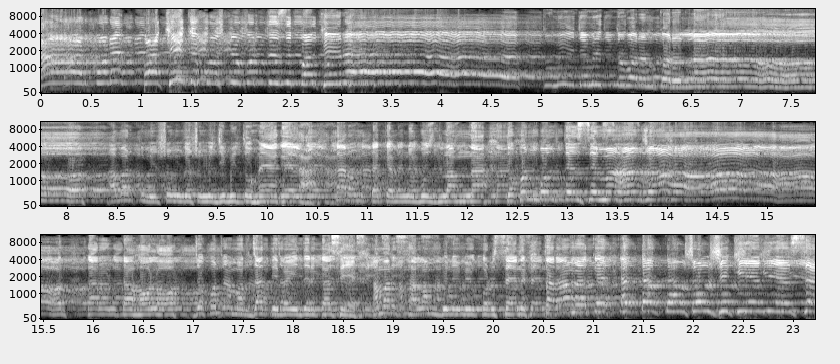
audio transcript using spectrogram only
তারপরে পাখিকে প্রশ্ন করতেছে, পাখিরা, তুমি যে মৃত্যুবরণ করলা, আবার তুমি সঙ্গে সঙ্গে জীবিত হয়ে গেলা। কারণটা কেমনে বুঝলাম না? তখন বলতেছে, মহাজন কারণটা হলো, যখন আমার জাতিবাহীদের কাছে আমার সালাম বিনিময় করছেন, তারা আমাকে একটা কৌশল শিখিয়ে দিয়েছে।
